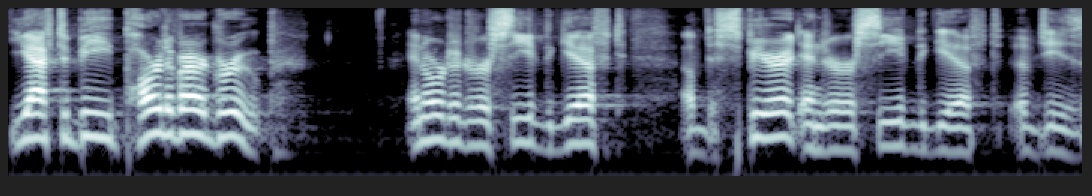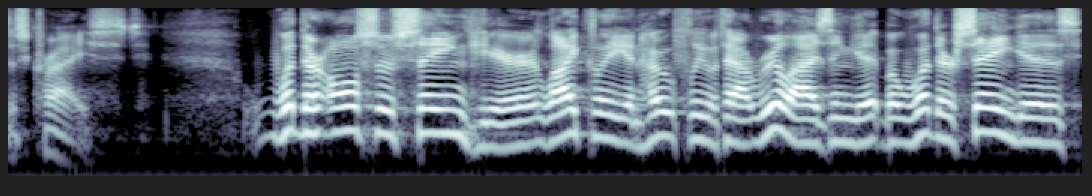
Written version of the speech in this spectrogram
You have to be part of our group in order to receive the gift of the Spirit and to receive the gift of Jesus Christ. What they're also saying here, likely and hopefully without realizing it, but what they're saying is,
